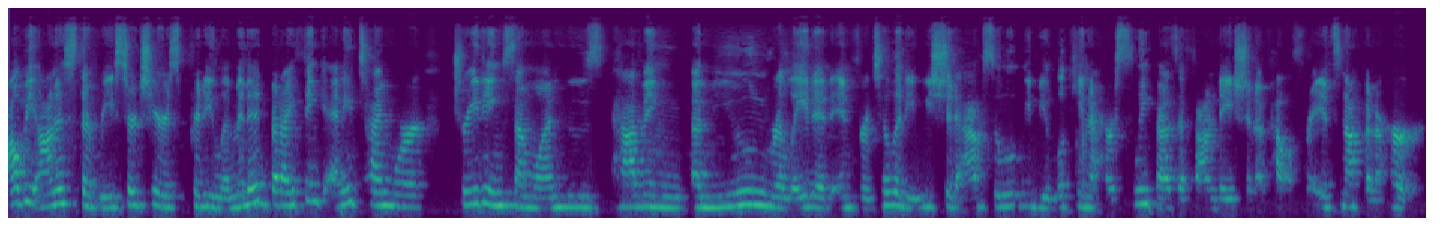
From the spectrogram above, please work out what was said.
I'll be honest, the research here is pretty limited, but I think anytime we're treating someone who's having immune related infertility, we should absolutely be looking at her sleep as a foundation of health, right? It's not going to hurt.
